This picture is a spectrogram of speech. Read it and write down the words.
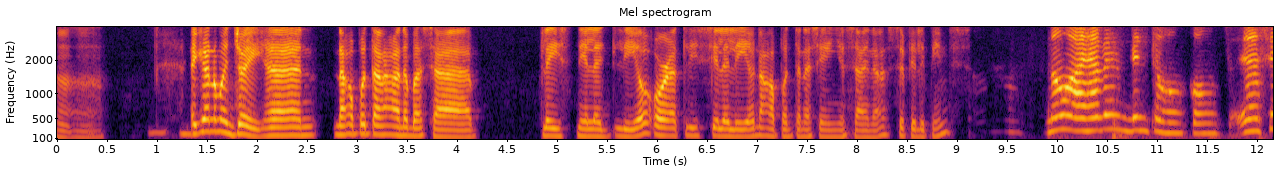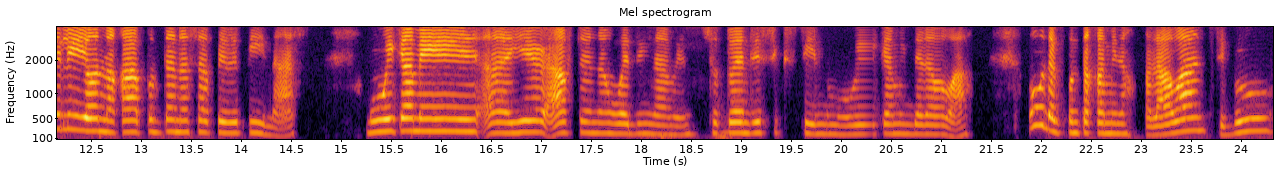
Oo. Ikaw naman, Joy, ah, nakapunta na ka na ba sa place nila Leo or at least sila Leo nakapunta na sa inyo sa, ano, sa Philippines? No, I haven't been to Hong Kong. Uh, si Leon nakapunta na sa Pilipinas. Umuwi kami a year after ng wedding namin. So 2016, umuwi kaming dalawa. Oo, nagpunta kami ng Palawan, Cebu,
